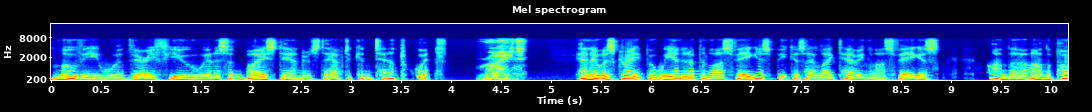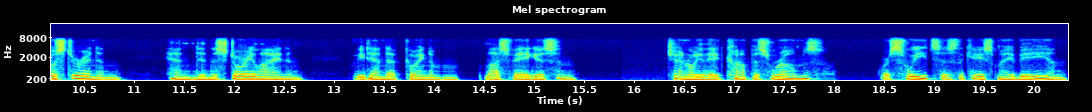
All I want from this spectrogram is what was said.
movie with very few innocent bystanders to have to contend with. Right. And it was great, but we ended up in Las Vegas because I liked having Las Vegas on the on the poster and in, and in the storyline, and we'd end up going to Las Vegas and generally they'd compass rooms or suites, as the case may be, and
